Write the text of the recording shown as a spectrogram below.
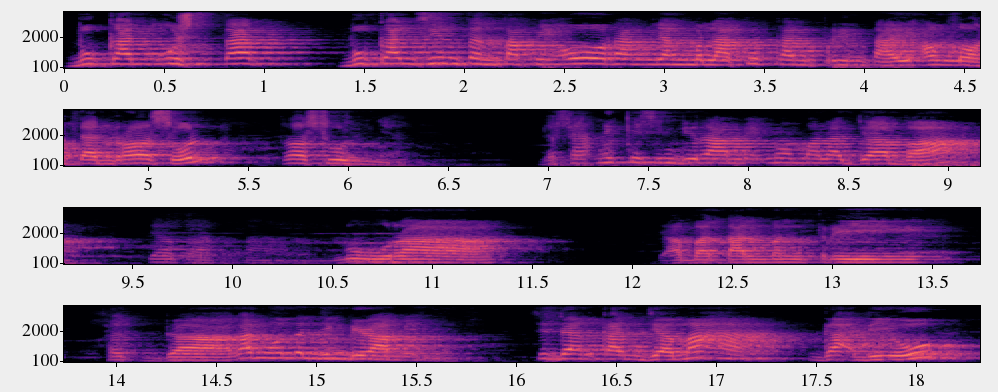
bukan ustad, bukan sinten tapi orang yang melakukan perintah Allah dan Rasul, Rasulnya. Dasar niki sing diramekno malah jabat, jabatan, lurah, jabatan menteri, sedang kan ngoten sing diramekno. Sedangkan jamaah gak diu,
